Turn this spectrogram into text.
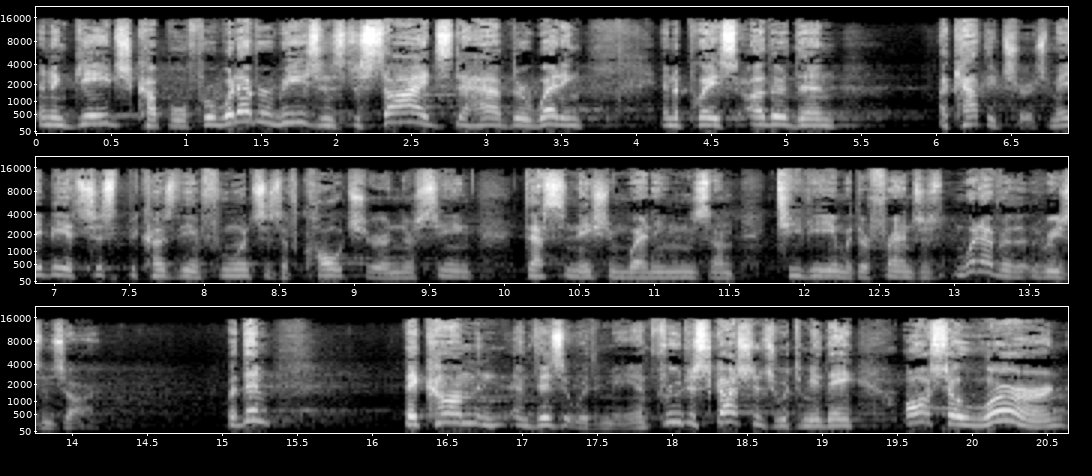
an engaged couple, for whatever reasons, decides to have their wedding in a place other than a Catholic church. Maybe it's just because the influences of culture and they're seeing destination weddings on TV and with their friends, whatever the reasons are. But then they come and, visit with me, and through discussions with me, they also learn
